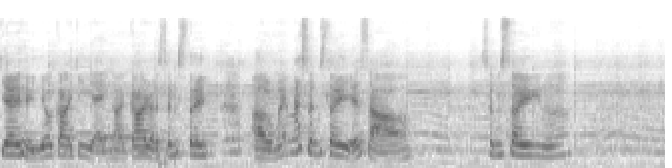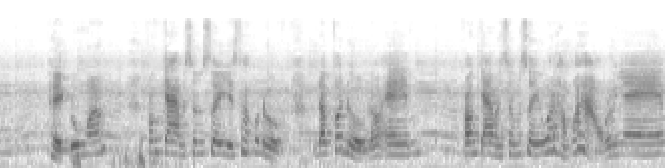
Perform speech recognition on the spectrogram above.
chê thì vô coi chi vậy ngồi coi rồi sân si. Ờ mấy má sân si dễ sợ. Sân si nữa thiệt luôn á. Con trai mà sân si vậy sao có được? Đâu có được đâu em. Con trai mà sân si quá không có hậu đâu nha em.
